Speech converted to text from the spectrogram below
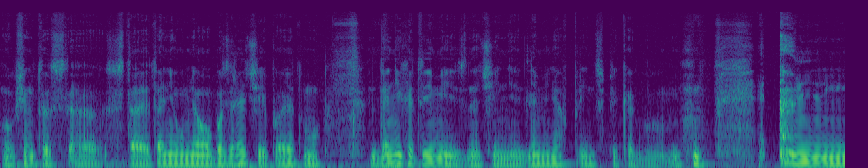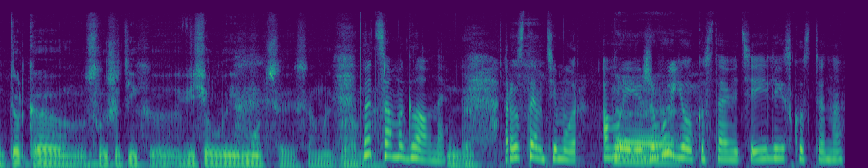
в общем-то, ставят. Они у меня оба зрячие, поэтому для них это имеет значение. Для меня, в принципе, как бы только слышать их веселые эмоции самое главное. Ну, это самое главное. Да. Рустем Тимур, а вы живую елку ставите или искусственную?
